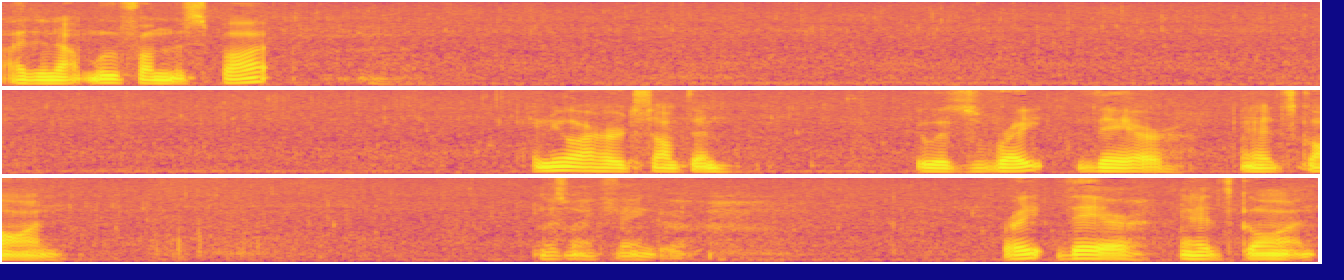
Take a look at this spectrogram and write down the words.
I did not move from the spot. I knew I heard something. It was right there and it's gone. Where's my finger? Right there and it's gone.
